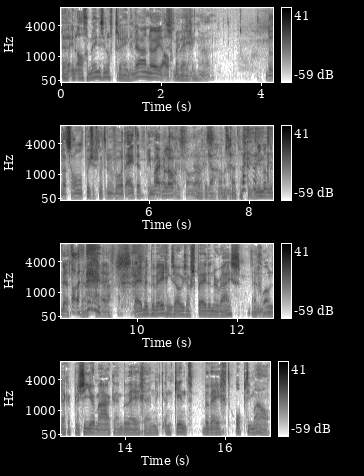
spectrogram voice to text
Eh, in algemene zin of trainen? Ja, nee, algemeen. beweging. Ja. Ik bedoel, dat ze 100 push-ups moeten doen voor het eten. Prima. Lijkt me logisch. Gewoon Elke logisch. dag, anders gaat nog niemand naar bed. Ja, nee. nee, met beweging sowieso spelenderwijs. En gewoon lekker plezier maken en bewegen. En een kind beweegt optimaal.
